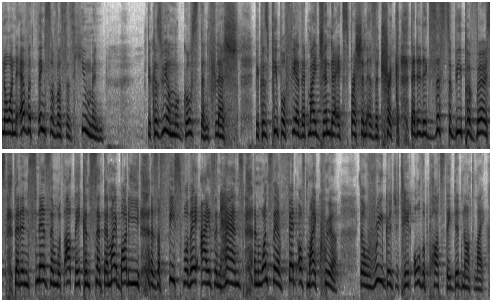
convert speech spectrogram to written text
no one ever thinks of us as human because we are more ghost than flesh, because people fear that my gender expression is a trick, that it exists to be perverse, that ensnares them without their consent, that my body is a feast for their eyes and hands, and once they have fed off my queer, they'll regurgitate all the parts they did not like.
